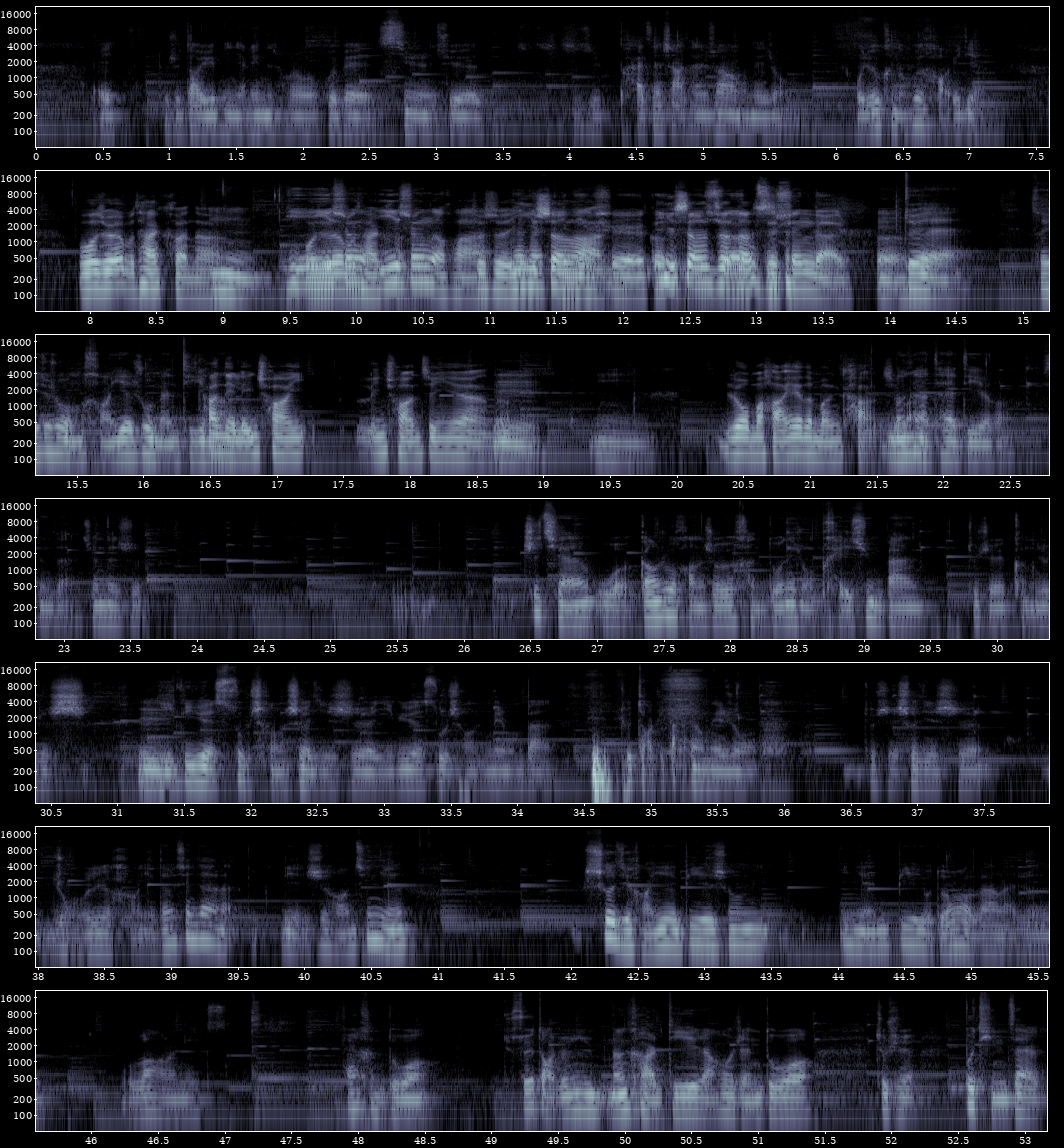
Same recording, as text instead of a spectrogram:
哎，就是到一定年龄的时候会被新人去就是排在沙滩上的那种，我觉得可能会好一点。我觉得不太可能。嗯，医生医生的话，就是医生啊，是医生真的资深的。嗯，对，所以就是我们行业入门低，看你临床临床经验的。嗯嗯，如我们行业的门槛门槛太低了。现在真的是，之前我刚入行的时候有很多那种培训班，就是可能就是是一个月速成设计师，一个月速成那种班，就导致大量那种就是设计师涌入这个行业。但是现在也是，好像今年设计行业毕业生一年毕业有多少万来着？我忘了那，反正很多，所以导致门槛低，然后人多，就是。不停在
